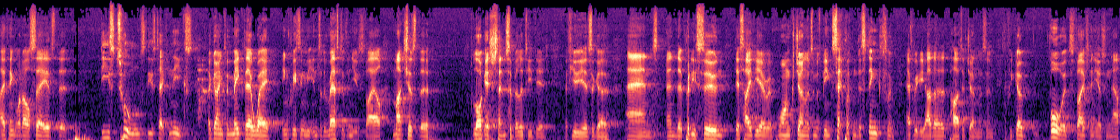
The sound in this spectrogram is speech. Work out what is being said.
I think what I'll say is that these tools, these techniques, are going to make their way increasingly into the rest of the news file, much as the bloggish sensibility did a few years ago. And, and that pretty soon, this idea of wonk journalism as being separate and distinct from every other part of journalism, if we go forwards five, ten years from now,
